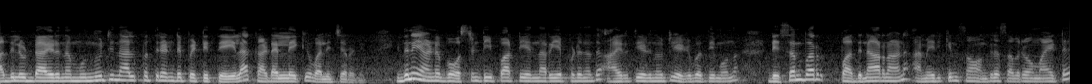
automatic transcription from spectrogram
അതിലുണ്ടായിരുന്ന മുന്നൂറ്റി നാൽപ്പത്തിരണ്ട് പെട്ടി തേയില കടലിലേക്ക് വലിച്ചെറിഞ്ഞു. ഇതിനെയാണ് ബോസ്റ്റൺ ടീ പാർട്ടി എന്നറിയപ്പെടുന്നത്. ആയിരത്തി എഴുന്നൂറ്റി എഴുപത്തി മൂന്ന് ഡിസംബർ പതിനാറിനാണ് അമേരിക്കൻ സ്വാതന്ത്ര്യ സമരവുമായിട്ട്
